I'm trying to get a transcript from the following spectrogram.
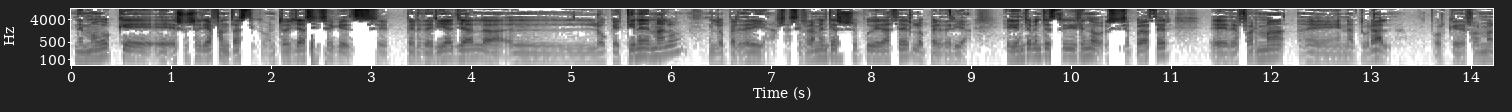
De modo que eh, eso sería fantástico. Entonces ya sí sé que se perdería ya lo que tiene de malo, lo perdería. O sea, si realmente eso se pudiera hacer, lo perdería. Evidentemente estoy diciendo si se puede hacer eh, de forma eh, natural, porque de forma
